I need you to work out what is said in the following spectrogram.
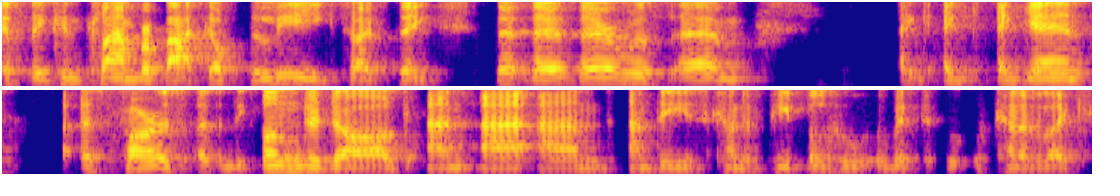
if they can clamber back up the league, type thing. There, there, there was um, again as far as uh, the underdog and uh, and and these kind of people who with kind of like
